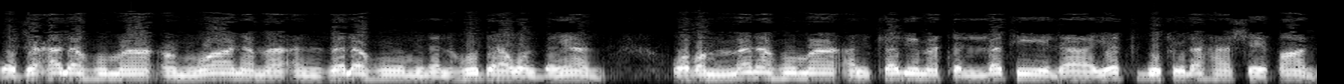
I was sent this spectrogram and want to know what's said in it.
وجعلهما عنوان ما أنزله من الهدى والبيان وضمنهما الكلمة التي لا يثبت لها شيطان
